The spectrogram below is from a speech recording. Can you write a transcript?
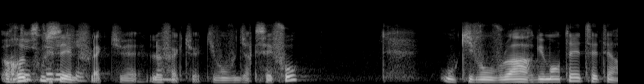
repousser le factuel, le factuel, qui vont vous dire que c'est faux, ou qui vont vouloir argumenter, etc.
